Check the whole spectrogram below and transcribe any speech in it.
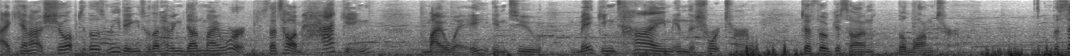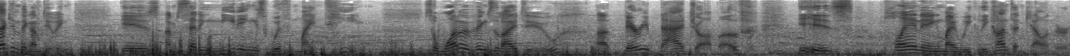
I cannot show up to those meetings without having done my work. So that's how I'm hacking my way into making time in the short term to focus on the long term. The second thing I'm doing is I'm setting meetings with my team. So, one of the things that I do a very bad job of is planning my weekly content calendar.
